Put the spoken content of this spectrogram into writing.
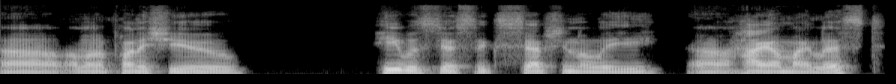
Uh, I'm going to punish you. He was just exceptionally uh, high on my list.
